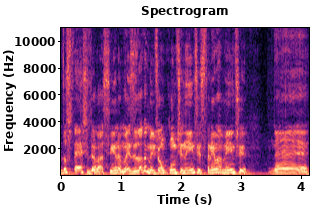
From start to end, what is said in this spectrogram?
dos testes da vacina, mas exatamente, é um continente extremamente, né,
